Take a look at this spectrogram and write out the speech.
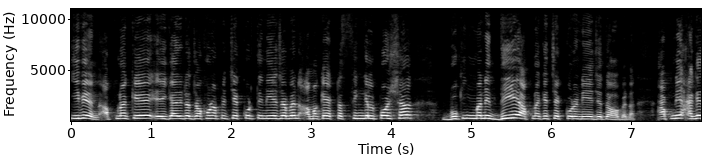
ইভেন আপনাকে এই গাড়িটা যখন আপনি চেক করতে নিয়ে যাবেন, আমাকে একটা সিঙ্গেল পয়সা বুকিং মানি দিয়ে আপনাকে চেক করে নিয়ে যেতে হবে না। আপনি আগে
